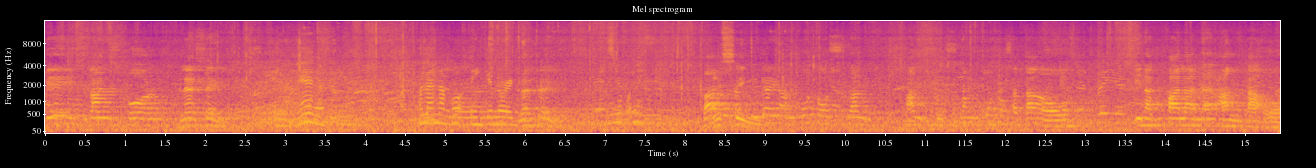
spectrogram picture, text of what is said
B stands for blessing. Amen. Wala na po. Thank you, Lord. Blessing. Blessing. Bigay ang utos ng ang ng utos sa tao, pinagpala na ang tao.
